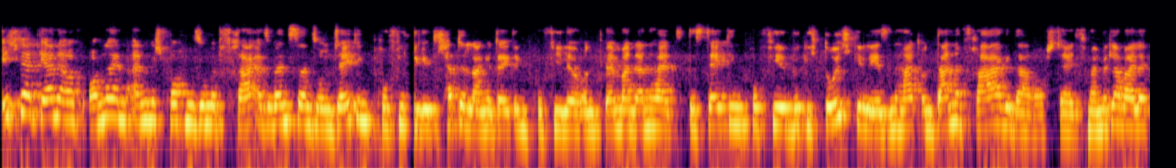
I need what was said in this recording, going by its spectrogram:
Ich werde gerne auch online angesprochen, so mit Fragen, also wenn es dann so um Dating-Profile geht. Ich hatte lange Dating-Profile und wenn man dann halt das Dating-Profil wirklich durchgelesen hat und dann eine Frage darauf stellt. Ich meine, mittlerweile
